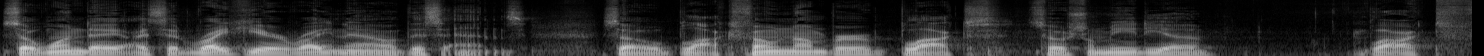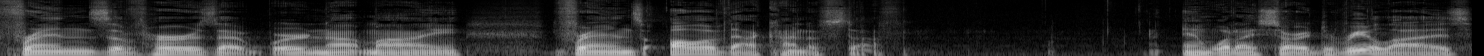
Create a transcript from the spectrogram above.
So one day I said, right here, right now, this ends. So blocked phone number, blocked social media, blocked friends of hers that were not my friends, all of that kind of stuff. And what I started to realize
